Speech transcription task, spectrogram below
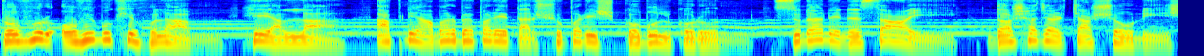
প্রভুর অভিমুখী হলাম। হে আল্লাহ, আপনি আমার ব্যাপারে তার সুপারিশ কবুল করুন। সুনানে নাসাই। দশ হাজার চারশো উনিশ,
